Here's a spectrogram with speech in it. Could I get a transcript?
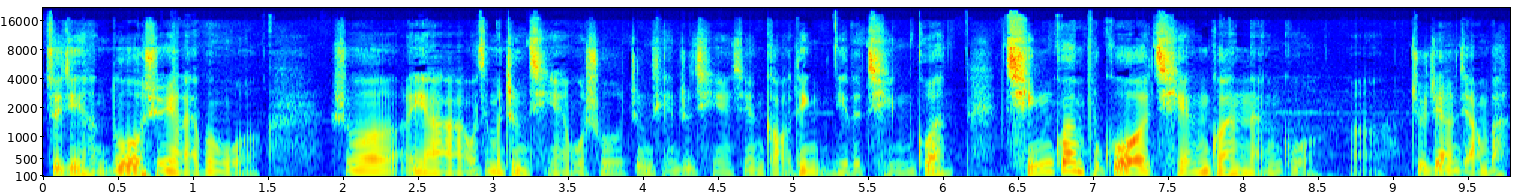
最近很多学员来问我，说：“哎呀，我怎么挣钱？”我说：“挣钱之前先搞定你的情关，情关不过，钱关难过啊。”就这样讲吧。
